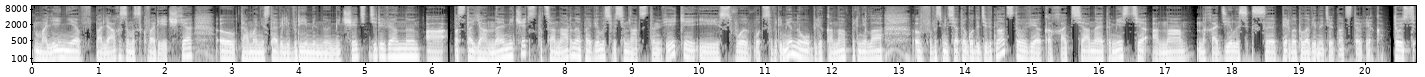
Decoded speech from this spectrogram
моления в полях за Москворечья. Э, там они ставили временную мечеть деревянную, а постоянная мечеть, стационарная, появилась в 18 веке, и свой вот современный облик она приняла в 80-е годы 19 века, века, хотя на этом месте она находилась с первой половины XIX века. То есть,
